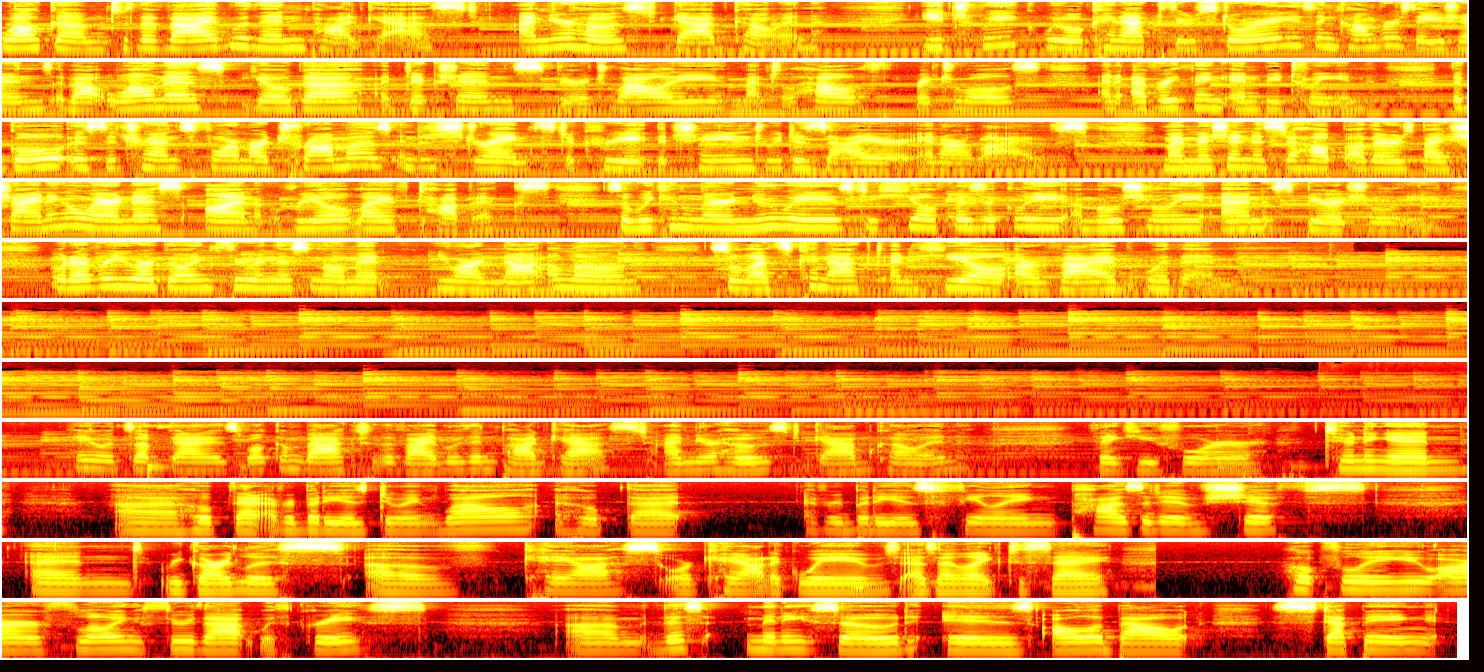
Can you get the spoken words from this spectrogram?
Welcome to the Vibe Within podcast. I'm your host, Gab Cohen. Each week, we will connect through stories and conversations about wellness, yoga, addictions, spirituality, mental health, rituals, and everything in between. The goal is to transform our traumas into strengths to create the change we desire in our lives. My mission is to help others by shining awareness on real life topics so we can learn new ways to heal physically, emotionally, and spiritually. Whatever you are going through in this moment, you are not alone. So let's connect and heal our vibe within. Hey, what's up, guys? Welcome back to the Vibe Within podcast. I'm your host, Gab Cohen. Thank you for tuning in. I uh, hope that everybody is doing well. I hope that everybody is feeling positive shifts, and regardless of chaos or chaotic waves, as I like to say, hopefully you are flowing through that with grace. Um, this mini-sode is all about stepping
